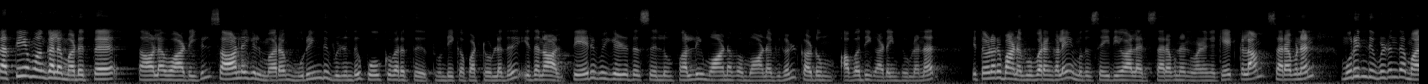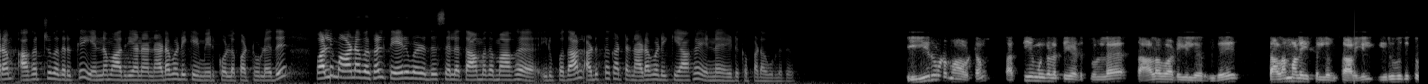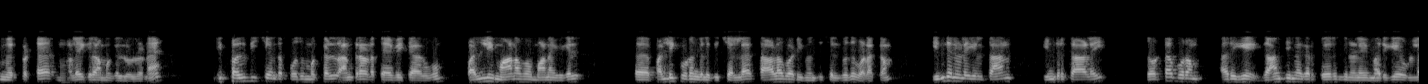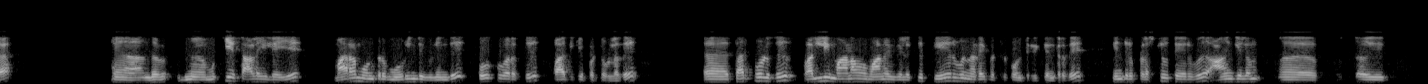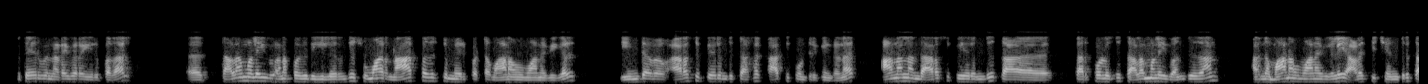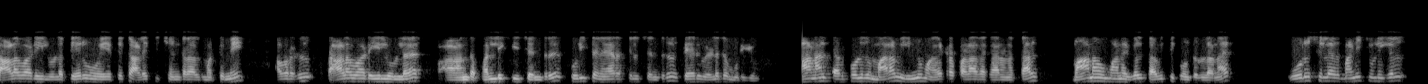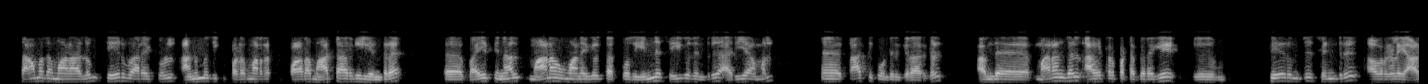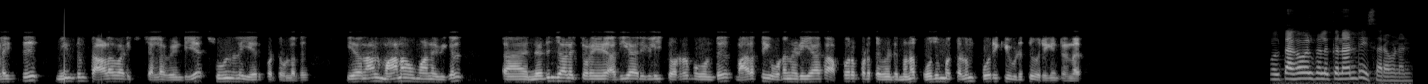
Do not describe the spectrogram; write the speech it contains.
சத்தியமங்கலம் அடுத்த தாளவாடியில் சாலையில் மரம் முறிந்து விழுந்து போக்குவரத்து துண்டிக்கப்பட்டுள்ளது. இதனால் தேர்வு எழுத செல்லும் பள்ளி மாணவ மாணவிகள் கடும் அவதி அடைந்துள்ளனர். இது தொடர்பான விவரங்களை எமது செய்தியாளர் சரவணன் வழங்க கேட்கலாம். சரவணன் முறிந்து விழுந்த மரம் அகற்றுவதற்கு என்ன மாதிரியான நடவடிக்கை மேற்கொள்ளப்பட்டுள்ளது? பள்ளி மாணவர்கள் தேர்வு எழுத செல்ல தாமதமாக இருப்பதால் அடுத்த கட்ட நடவடிக்கையாக என்ன எடுக்கப்பட உள்ளது? ஈரோடு மாவட்டம் சத்தியமங்கலத்தை அடுத்துள்ள தாளவாடியிலிருந்து தளமலை செல்லும் சாலையில் இருபதுக்கும் மேற்பட்ட மலை கிராமங்கள் உள்ளன. இப்பகுதியைச் சேர்ந்த பொதுமக்கள் அன்றாட தேவைக்காகவும் பள்ளி மாணவ மாணவிகள் பள்ளிக்கூடங்களுக்கு செல்ல தாளவாடி வந்து செல்வது வழக்கம். இந்த நிலையில்தான் இன்று காலை தொட்டபுரம் அருகே காந்தி நகர் பேருந்து நிலையம் அருகே உள்ள அஹ், அந்த முக்கிய சாலையிலேயே மரம் ஒன்று முறிந்து விழுந்து போக்குவரத்து பாதிக்கப்பட்டுள்ளது. தற்பொழுது பள்ளி மாணவ மாணவிகளுக்கு தேர்வு நடைபெற்றுக் கொண்டிருக்கின்றது. இன்று பிளஸ் டூ தேர்வு ஆங்கிலம் தேர்வு நடைபெற இருப்பதால் அஹ், வனப்பகுதியிலிருந்து சுமார் நாற்பதுக்கும் மேற்பட்ட மாணவ மாணவிகள் இந்த அரசு பேருந்துக்காக காத்துக் கொண்டிருக்கின்றனர். ஆனால் அந்த அரசு பேருந்து தற்பொழுது தலமலை வந்துதான் அந்த மாணவ மாணவிகளை அழைத்து சென்று தாளவாடியில் உள்ள தேர்வு மையத்துக்கு அழைத்து சென்றால் மட்டுமே அவர்கள் தாளவாடியில் உள்ள அந்த பள்ளிக்கு சென்று குறித்த நேரத்தில் சென்று தேர்வு எழுத முடியும். ஆனால் தற்பொழுது மரம் இன்னும் அகற்றப்படாத காரணத்தால் மாணவ மாணவிகள் தவித்துக் கொண்டுள்ளனர். ஒரு சில மணித்துளிகள் தாமதமானாலும் தேர்வு அறைக்குள் அனுமதிக்கப்பட மாட்டார்கள் என்ற பயத்தினால் மாணவ மாணவிகள் தற்போது என்ன செய்வதென்று அறியாமல் காத்து கொண்டிருக்கிறார்கள். அந்த மரங்கள் அகற்றப்பட்ட பிறகு பேருந்து சென்று அவர்களை அழைத்து மீண்டும் தாளவாடிக்கு செல்ல வேண்டிய சூழ்நிலை ஏற்பட்டுள்ளது. இதனால் மாணவ மாணவிகள் நெடுஞ்சாலைத்துறை அதிகாரிகளை தொடர்பு கொண்டு மரத்தை உடனடியாக அப்புறப்படுத்த வேண்டும் என பொதுமக்களும் கோரிக்கை விடுத்து வருகின்றனர். தகவல்களுக்கு நன்றி சரவணன்.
